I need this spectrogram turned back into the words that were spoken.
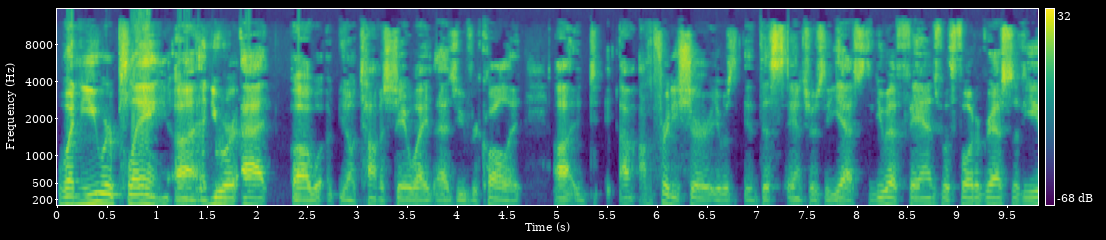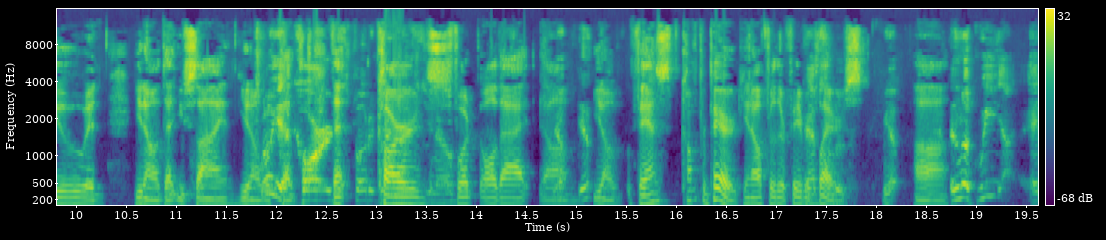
When you were playing uh, and you were at uh, you know Thomas J. White, as you recall it. Uh, I'm pretty sure it was this answer is a yes. Did you have fans with photographs of you and you know that you signed? You know, Oh yeah, that, cards, that photographs, cards, you know. pho- all that. Um, yep. You know, fans come prepared. You know, for their favorite Absolutely. players. Yep. Uh, And look, we uh,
